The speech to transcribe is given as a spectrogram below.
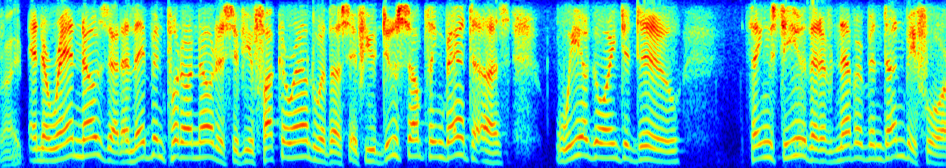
Right. And Iran knows that, and they've been put on notice. If you fuck around with us, if you do something bad to us, we are going to do things to you that have never been done before.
